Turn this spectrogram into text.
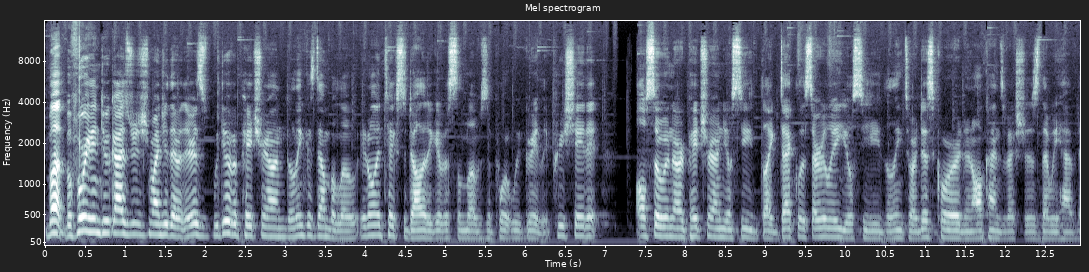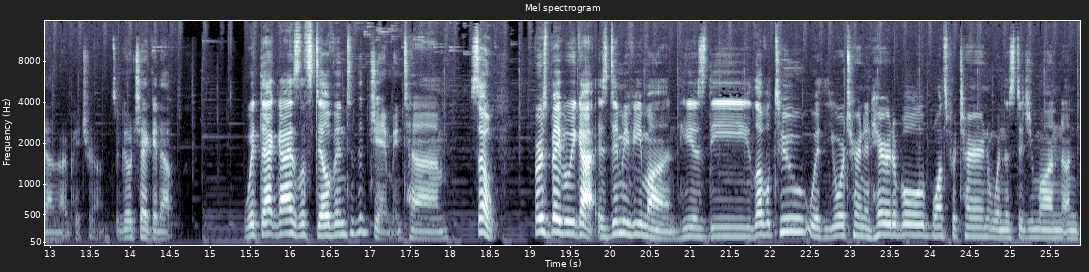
But before we get into it, guys, we just remind you that there is we do have a Patreon. The link is down below. It only takes a dollar to give us some love and support. We greatly appreciate it. Also, in our Patreon, you'll see like deck list early. You'll see the link to our Discord and all kinds of extras that we have down in our Patreon. So go check it out. With that, guys, let's delve into the jamming time. So, first baby we got is DemiVeemon. He is the level 2 with your turn inheritable. Once per turn, when this Digimon un-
